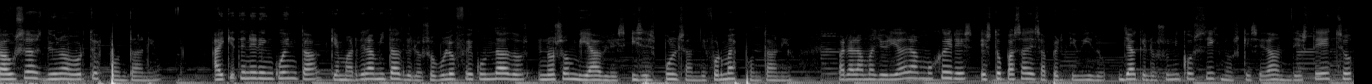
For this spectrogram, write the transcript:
Causas de un aborto espontáneo. Hay que tener en cuenta que más de la mitad de los óvulos fecundados no son viables y se expulsan de forma espontánea. Para la mayoría de las mujeres esto pasa desapercibido, ya que los únicos signos que se dan de este hecho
